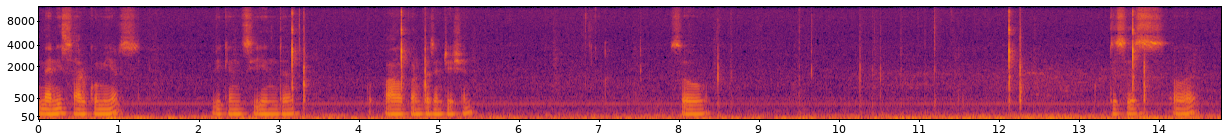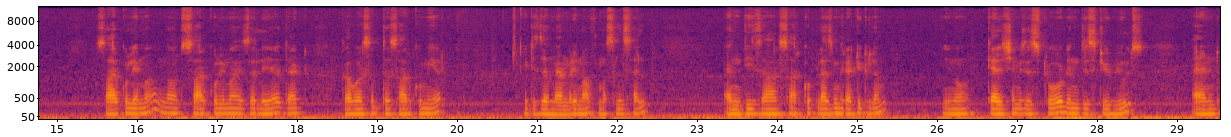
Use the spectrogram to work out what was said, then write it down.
many sarcomeres we can see in the PowerPoint presentation. So this is our sarcolemma. Now sarcolemma is a layer that covers up the sarcomere. It is the membrane of muscle cell. And these are sarcoplasmic reticulum. You know calcium is stored in these tubules. And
